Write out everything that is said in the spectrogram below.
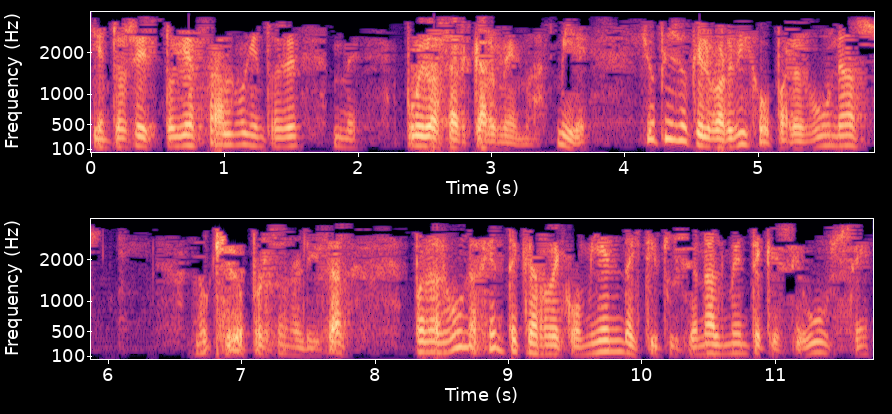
y entonces estoy a salvo y entonces me, puedo acercarme más. Mire, yo pienso que el barbijo para algunas, no quiero personalizar, para alguna gente que recomienda institucionalmente que se use,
